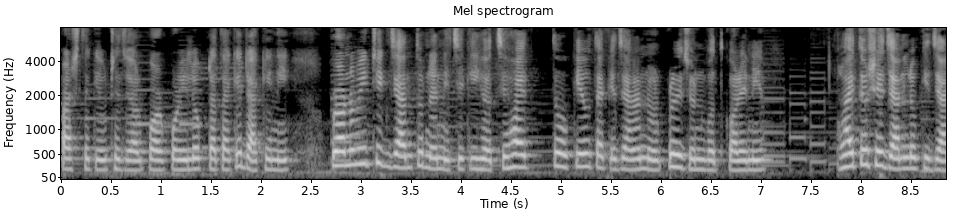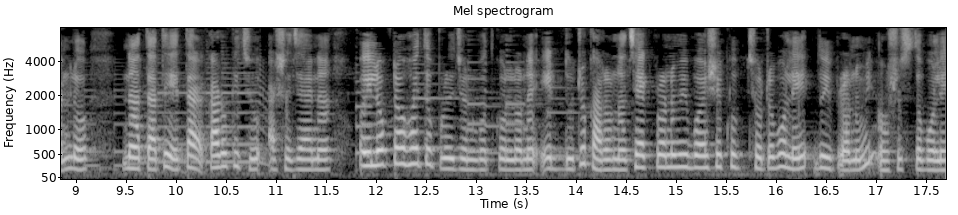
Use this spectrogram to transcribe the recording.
পাশ থেকে উঠে যাওয়ার পরপরই লোকটা তাকে ডাকেনি। প্রণমী ঠিক জানতো না নিচে কি হচ্ছে। হয়তো কেউ তাকে জানানোর প্রয়োজন বোধ করেনি। হয়তো সে জানলো কি জানলো না তাতে তার কারও কিছু আসে যায় না। ওই লোকটাও হয়তো প্রয়োজন বোধ করল না। এর দুটো কারণ আছে। এক প্রণমী বয়সে খুব ছোট বলে, দুই প্রণমী অসুস্থ বলে।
